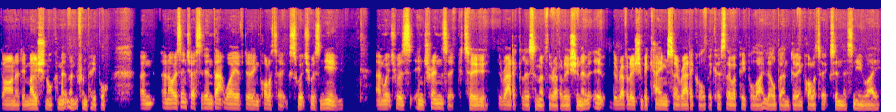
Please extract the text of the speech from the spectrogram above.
garnered emotional commitment from people. And, and I was interested in that way of doing politics, which was new and which was intrinsic to the radicalism of the revolution. It, it, the revolution became so radical because there were people like Lilburne doing politics in this new way.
